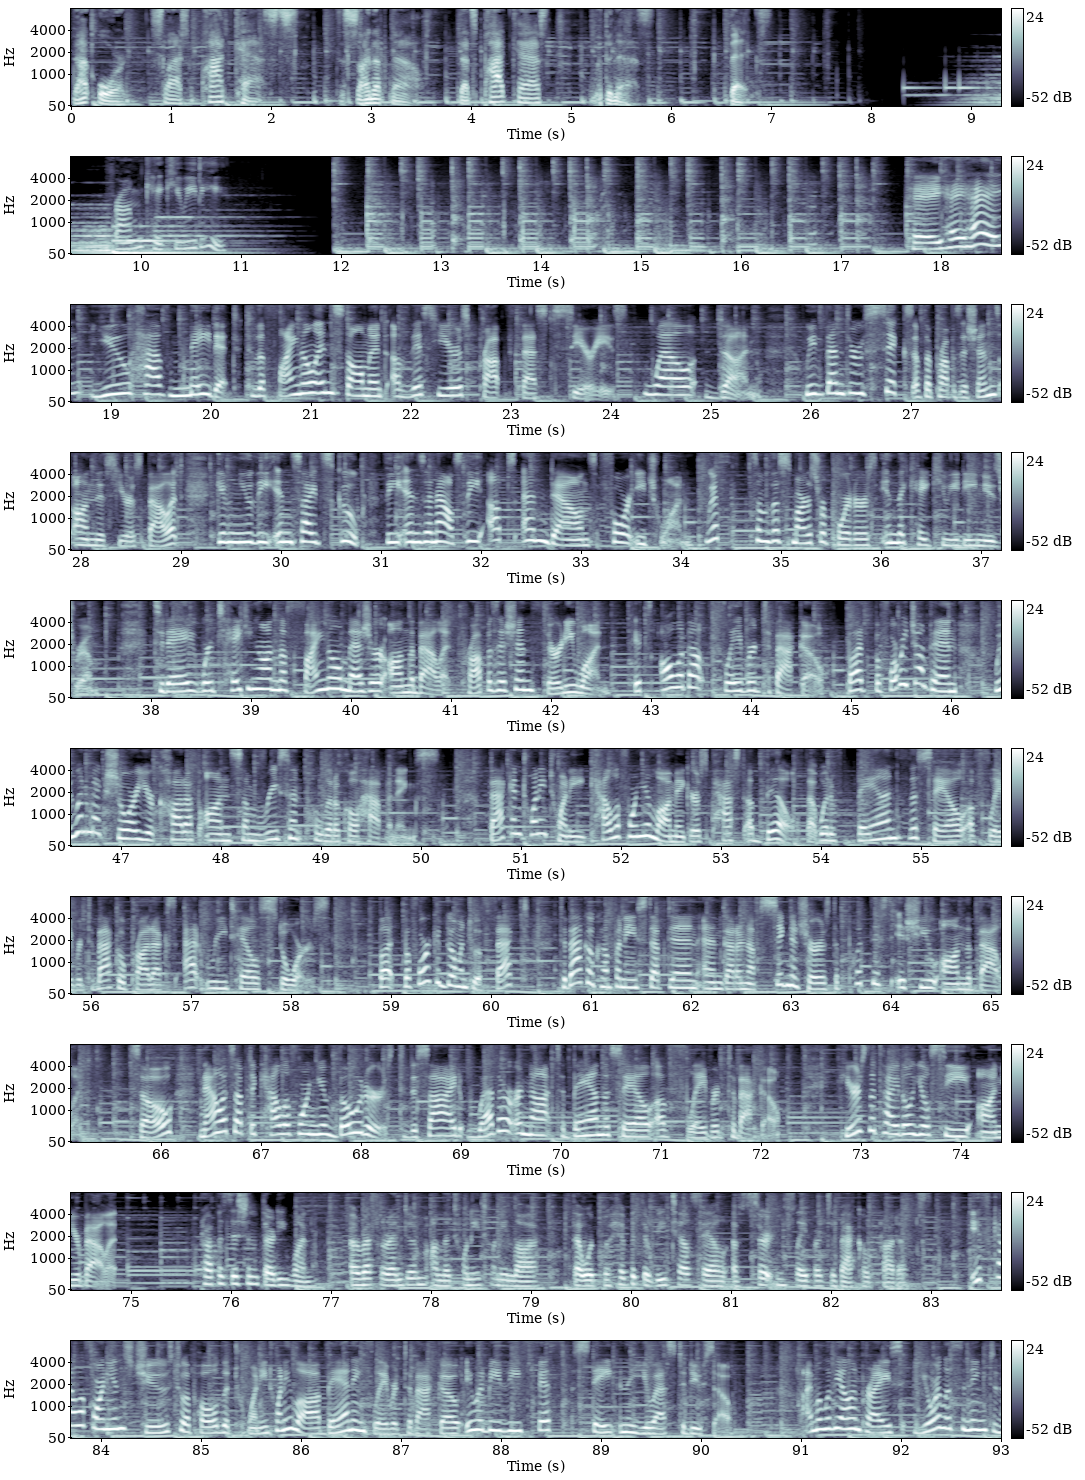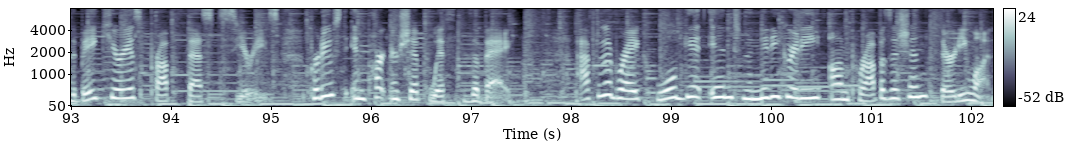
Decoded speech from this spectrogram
donate.kqed.org slash podcasts to sign up now. That's podcast with an S. Thanks. From KQED. Hey, hey, hey, you have made it to the final installment of this year's Prop Fest series. Well done. We've been through six of the propositions on this year's ballot, giving you the inside scoop, the ins and outs, the ups and downs for each one, with some of the smartest reporters in the KQED newsroom. Today, we're taking on the final measure on the ballot, Proposition 31. It's all about flavored tobacco. But before we jump in, we want to make sure you're caught up on some recent political happenings. Back in 2020, California lawmakers passed a bill that would have banned the sale of flavored tobacco products at retail stores. But before it could go into effect, tobacco companies stepped in and got enough signatures to put this issue on the ballot. So now it's up to California voters to decide whether or not to ban the sale of flavored tobacco. Here's the title you'll see on your ballot Proposition 31, a referendum on the 2020 law that would prohibit the retail sale of certain flavored tobacco products. If Californians choose to uphold the 2020 law banning flavored tobacco, it would be the fifth state in the U.S. to do so. I'm Olivia Allen Price. You're listening to the Bay Curious Prop Fest series, produced in partnership with The Bay. After the break, we'll get into the nitty gritty on Proposition 31.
